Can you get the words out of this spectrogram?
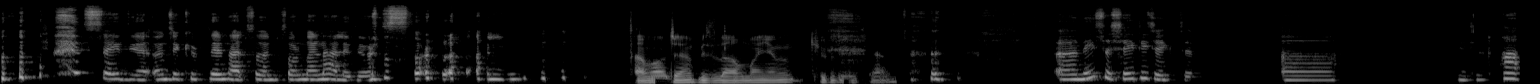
şey diye önce Kürtlerin sorunlarını hallediyoruz sonra Ali'nin. Tamam canım biz de Almanya'nın Kürdüyüz yani. Ee, neyse şey diyecektim. Ee, ne diyordum? Ha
